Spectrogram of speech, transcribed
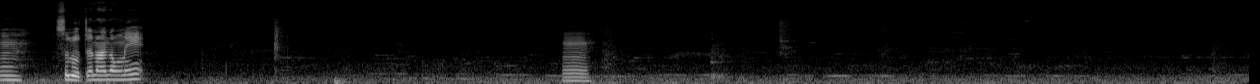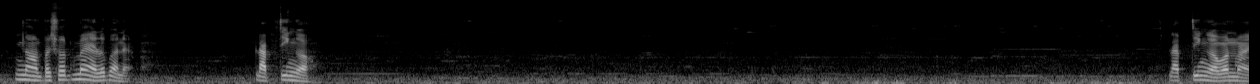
อืมสรุปจะนอนตรงนี้ อืมนอนประชดแม่หรือเปล่าเนี่ย หลับจริงเหรอ หลับจริงเหรอวันใหม่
